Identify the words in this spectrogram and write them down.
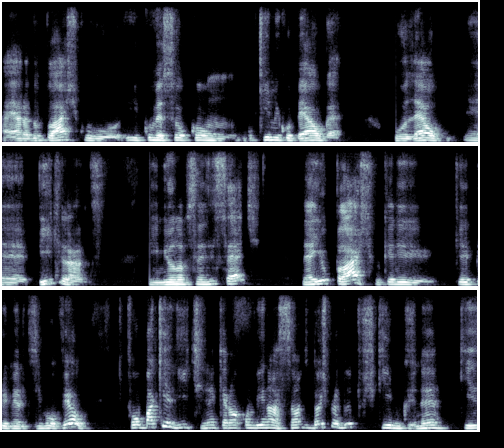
a era do plástico, e começou com o químico belga, o Léo é, em 1907, né? e o plástico que ele, que ele primeiro desenvolveu foi o baquelite, né? que era uma combinação de dois produtos químicos, né? que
